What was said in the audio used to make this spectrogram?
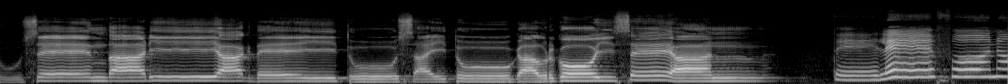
Zuzendariak deitu zaitu gaur goizean. Telefonoa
